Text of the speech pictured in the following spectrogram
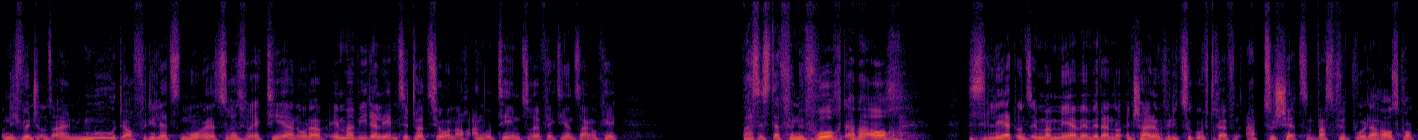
und ich wünsche uns allen Mut, auch für die letzten Monate zu reflektieren oder immer wieder Lebenssituationen, auch andere Themen zu reflektieren und sagen, okay, was ist da für eine Frucht, aber auch es lehrt uns immer mehr, wenn wir dann Entscheidungen für die Zukunft treffen, abzuschätzen, was wird wohl da rauskommen.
